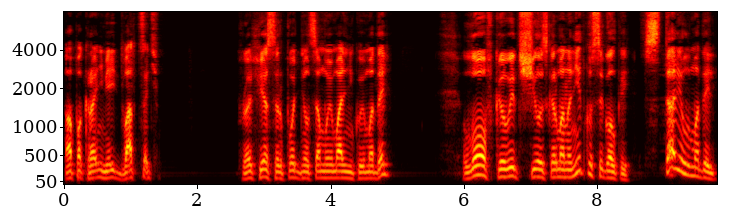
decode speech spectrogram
а, по крайней мере, двадцать. Профессор поднял самую маленькую модель, ловко вытащил из кармана нитку с иголкой, вставил в модель,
